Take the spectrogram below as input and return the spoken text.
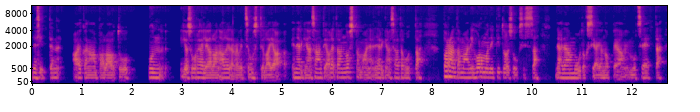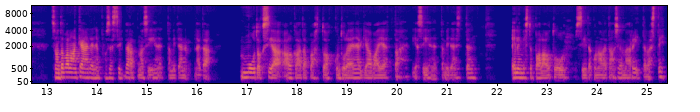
ne sitten aikanaan palautuu, kun jos urheilijalla on aliravitsemustila ja energiansaanti aletaan nostamaan ja energian saatavuutta parantamaan, niin hormonipitoisuuksissa nähdään muutoksia jo nopeammin, mutta se, että se on tavallaan käänteinen prosessi verrattuna siihen, että miten näitä muutoksia alkaa tapahtua, kun tulee energiavajetta ja siihen, että miten sitten elimistö palautuu siitä, kun aletaan syömään riittävästi.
